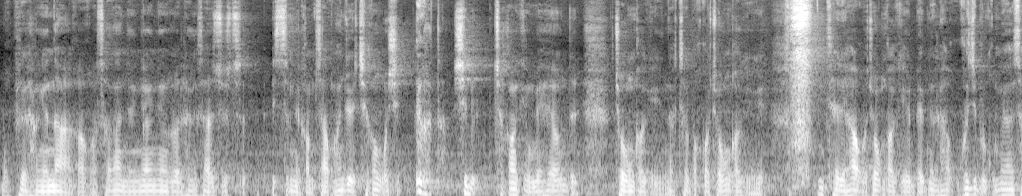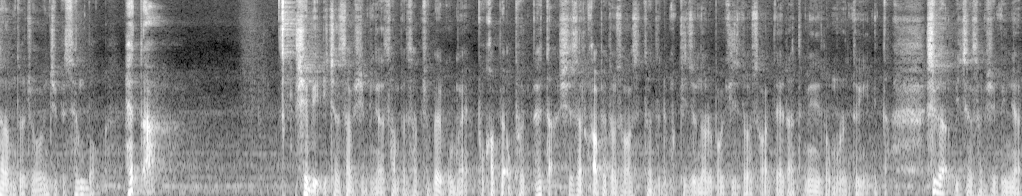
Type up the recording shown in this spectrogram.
목표를 향해 나아가고 선한 영향력을 행사할 수 있음에 감사하고 한 주에 최강 곳이 읽었다. 10일 착한 경매 회원들 좋은 가격에 낙찰받고 좋은 가격에 인테리어하고 좋은 가격에 매매를 하고 그 집을 구매한 사람도 좋은 집에 행복했다. 12, 2032년 3월 3,100 구매 복합회 오픈했다. 시설 카페 도서관 센터들이 기준으로 본 기지 도서관 데라트 미니 동물원 등이 있다. 시각 2032년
